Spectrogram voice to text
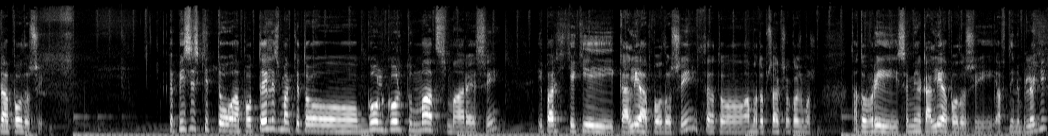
απόδοση. Επίσης και το αποτέλεσμα και το goal goal του μάτς μου αρέσει. Υπάρχει και εκεί καλή απόδοση. Θα το, άμα το ψάξει ο κόσμος θα το βρει σε μια καλή απόδοση αυτή την επιλογή.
